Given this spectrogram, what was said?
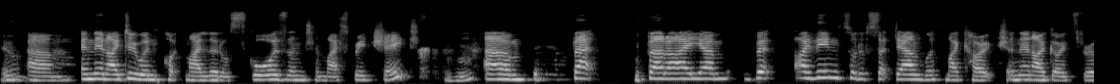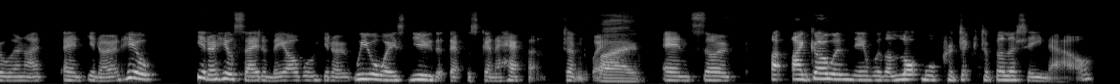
Yeah. Um, and then I do input my little scores into my spreadsheet. Mm-hmm. Um, but but I um, but I then sort of sit down with my coach, and then I go through and I and you know, and he'll you know, he'll say to me, "Oh, well, you know, we always knew that that was going to happen, didn't we?" Right. And so I, I go in there with a lot more predictability now,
